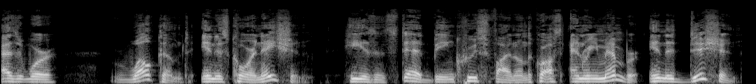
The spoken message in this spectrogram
as it were, welcomed in his coronation, he is instead being crucified on the cross. And remember, in addition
